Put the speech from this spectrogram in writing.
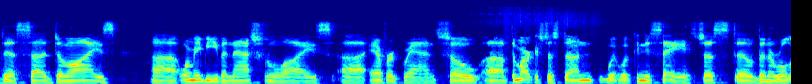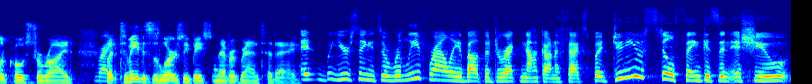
this demise uh, or maybe even nationalize uh, Evergrande. So uh, the market's just done. What, what, can you say? It's just uh, been a roller coaster ride. Right. But to me, this is largely based on Evergrande today. It, but you're saying it's a relief rally about the direct knock-on effects. But do you still think it's an issue?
